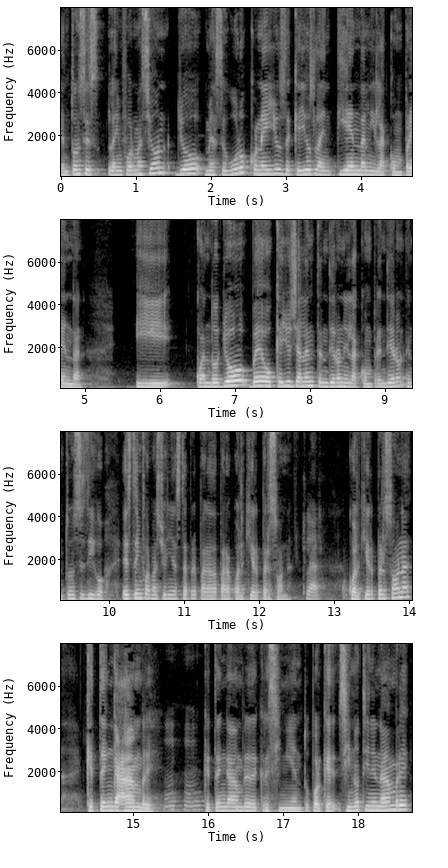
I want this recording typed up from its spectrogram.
Entonces, la información yo me aseguro con ellos de que ellos la entiendan y la comprendan. Y cuando yo veo que ellos ya la entendieron y la comprendieron, entonces digo, esta información ya está preparada para cualquier persona. Claro. Cualquier persona que tenga hambre, que tenga hambre de crecimiento, porque si no tienen hambre,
